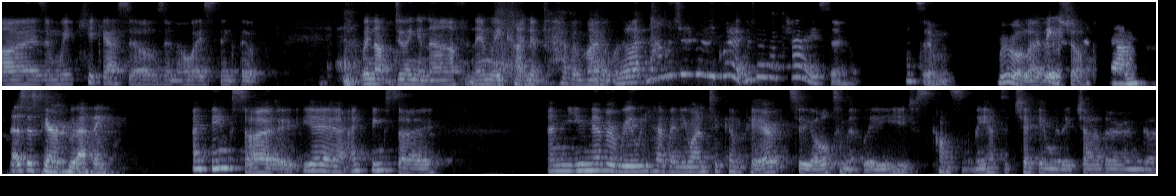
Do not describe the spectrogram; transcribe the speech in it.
lows, and we kick ourselves and always think that we're not doing enough, and then we kind of have a moment where we're like, "No, we're doing really great. We're doing okay." So that's um, we're all over the shop. Um, that's just parenthood, I think. I think so. Yeah, I think so and you never really have anyone to compare it to ultimately you just constantly have to check in with each other and go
